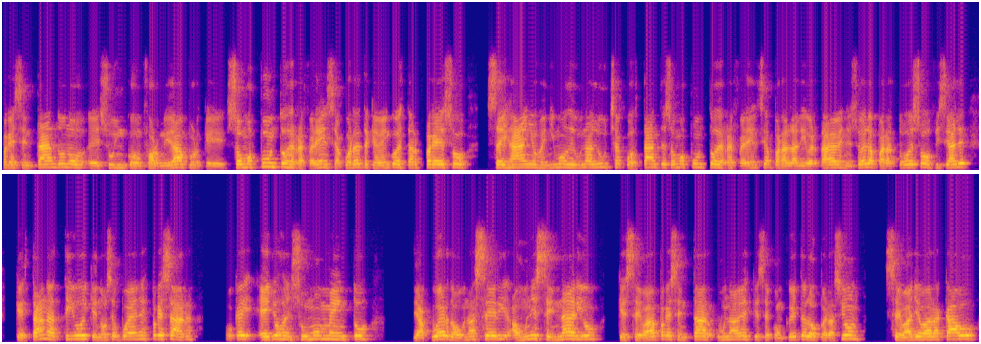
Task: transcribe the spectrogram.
presentándonos eh, su inconformidad porque somos puntos de referencia. Acuérdate que vengo de estar preso seis años, venimos de una lucha constante, somos puntos de referencia para la libertad de Venezuela, para todos esos oficiales que están activos y que no se pueden expresar, ¿ok? Ellos en su momento, de acuerdo a una serie, a un escenario que se va a presentar una vez que se concrete la operación, se va a llevar a cabo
